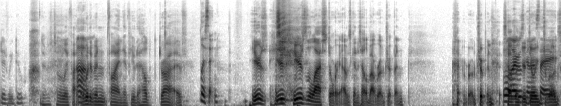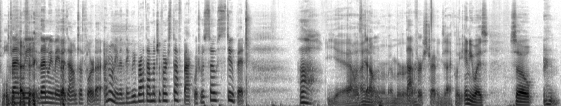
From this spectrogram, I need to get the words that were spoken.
did we do it was totally fine. it would Um, have been fine if you'd have helped drive. listen Here's here's here's the last story I was going to tell about road tripping. road tripping. It well i like was you're doing say drugs while then driving. we then we made it down to florida i don't even think we brought that much of our stuff back which was so stupid Yeah, was I don't remember That first trip. exactly. Anyways, so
